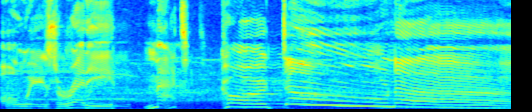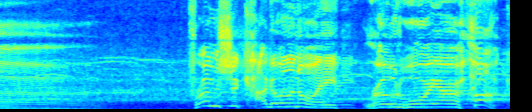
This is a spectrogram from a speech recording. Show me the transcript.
always ready, Matt Cardona. From Chicago, Illinois, Road Warrior Hawk.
